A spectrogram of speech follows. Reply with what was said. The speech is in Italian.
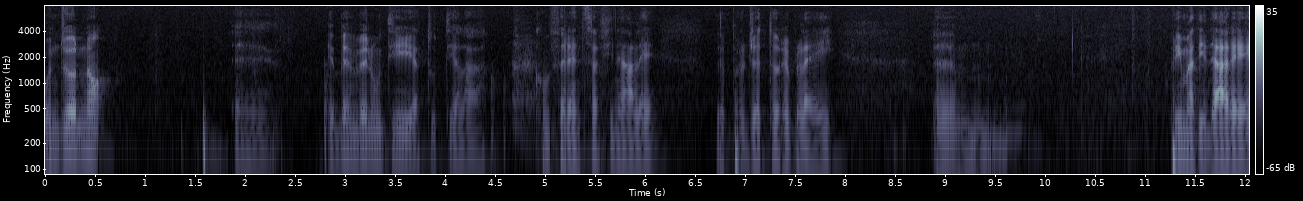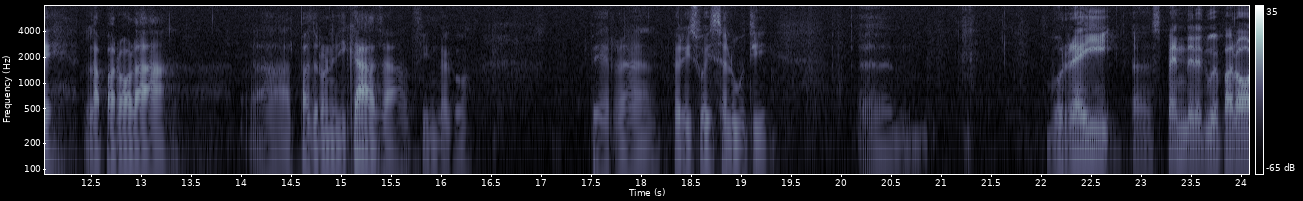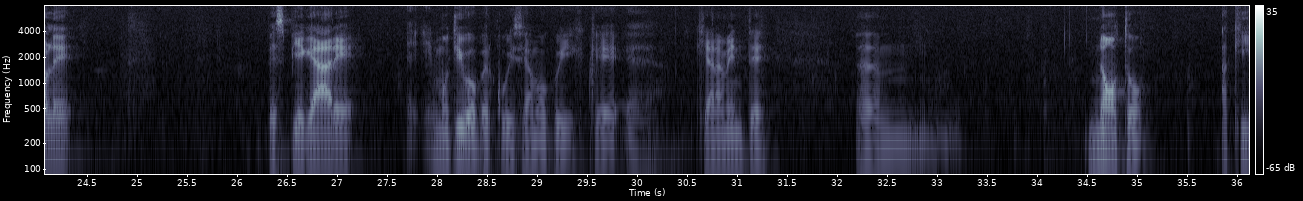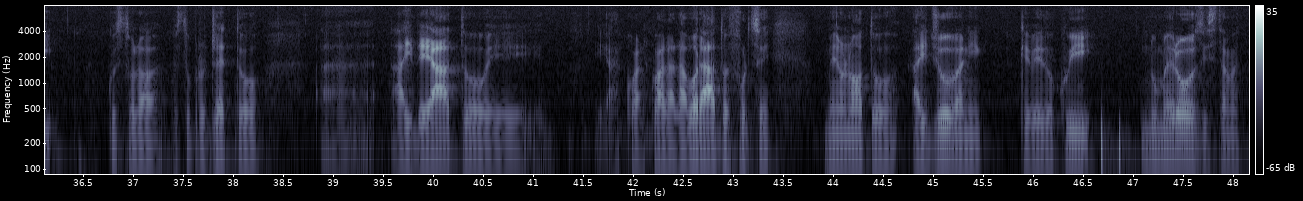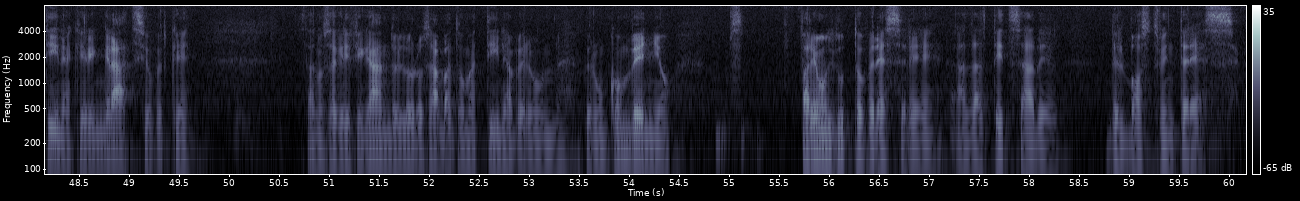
Buongiorno eh, e benvenuti a tutti alla conferenza finale del progetto Replay. Um, prima di dare la parola al padrone di casa, al sindaco, per, eh, per i suoi saluti, eh, vorrei eh, spendere due parole per spiegare il motivo per cui siamo qui, che eh, chiaramente ehm, noto a chi questo, questo progetto eh, ha ideato e, e al quale, ha lavorato e forse meno noto ai giovani che vedo qui numerosi stamattina che ringrazio perché stanno sacrificando il loro sabato mattina per un, per un convegno. Faremo di tutto per essere all'altezza del, del vostro interesse.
